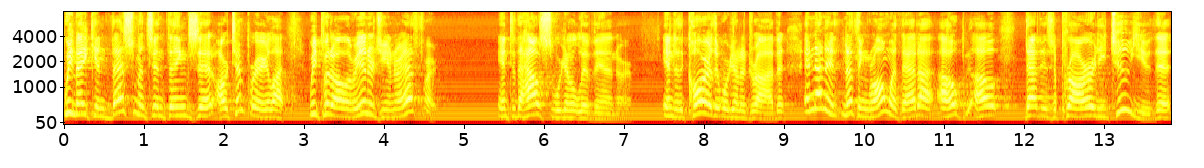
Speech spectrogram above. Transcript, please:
we make investments in things that are temporary. Like we put all our energy and our effort into the house we're going to live in, or into the car that we're going to drive. And, and nothing, nothing wrong with that. I, I, hope, I hope that is a priority to you, that,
